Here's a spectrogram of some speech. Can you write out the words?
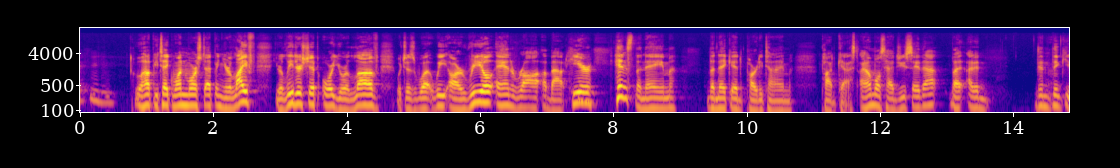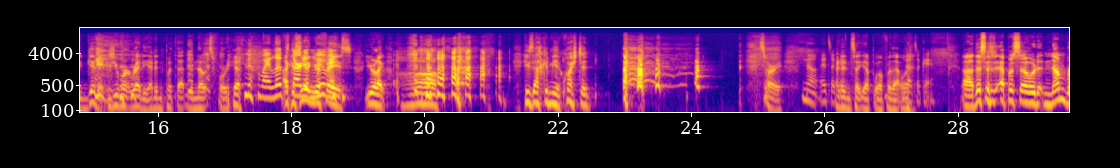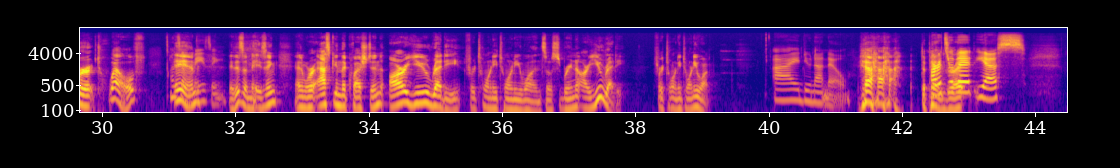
will help you take one more step in your life, your leadership, or your love, which is what we are real and raw about here. Hence the name, the Naked Party Time Podcast. I almost had you say that, but I didn't. Didn't think you'd get it because you weren't ready. I didn't put that in the notes for you. No, My lips I can see started on your moving. face. You were like, oh, he's asking me a question. Sorry, No, it's okay. I didn't set you up well for that one. That's okay. Uh, this is episode number 12. That's and amazing. It is amazing. And we're asking the question Are you ready for 2021? So, Sabrina, are you ready for 2021? I do not know. Depends, Parts of right? it, yes.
